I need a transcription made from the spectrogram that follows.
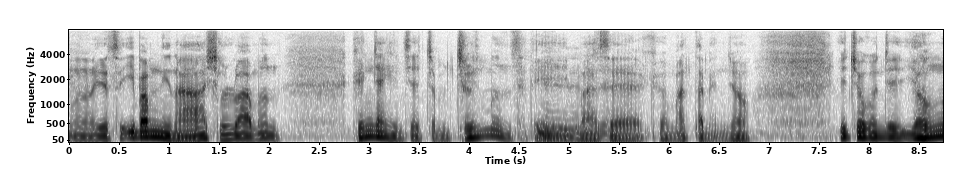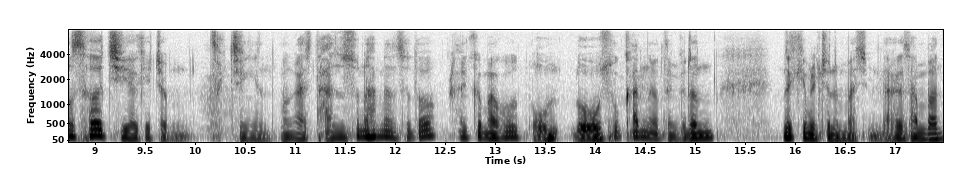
어, 그래서 이밤리나 실로암은 굉장히 이제 좀 젊은 세대의 네, 입맛에 그 맞다면요. 이쪽은 이제 영서 지역의 좀 특징인 뭔가 단순하면서도 깔끔하고 노, 노숙한 어떤 그런 느낌을 주는 맛입니다. 그래서 한번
